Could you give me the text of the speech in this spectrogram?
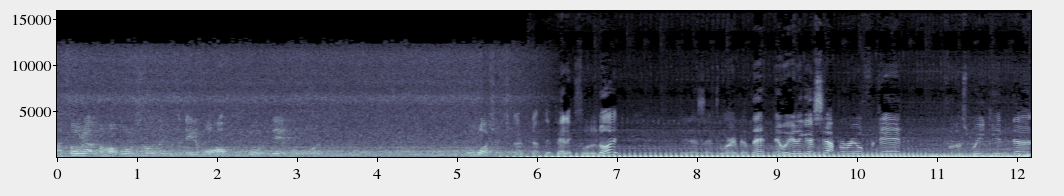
I filled up the hot water cylinder because it needed more hot water, more water. We'll wash it and open up the paddock for tonight. He doesn't have to worry about that. Now we're going to go set up a reel for Dad for this weekend. Uh,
